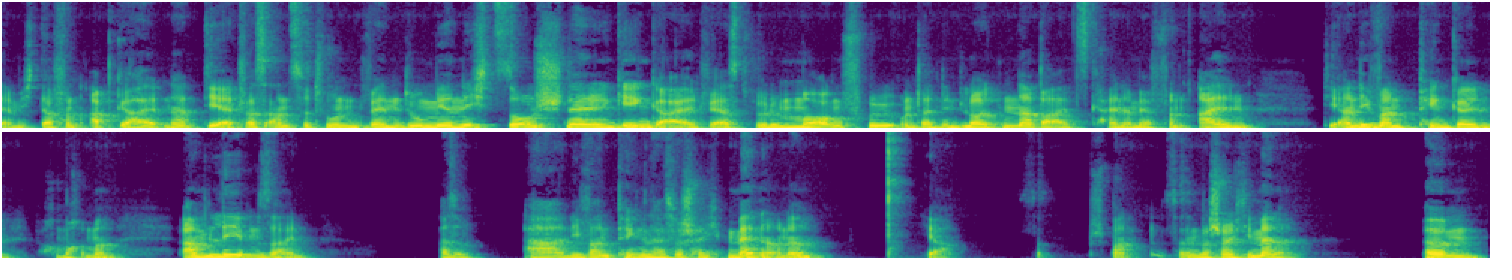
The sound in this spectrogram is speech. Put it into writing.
der mich davon abgehalten hat, dir etwas anzutun, wenn du mir nicht so schnell entgegengeeilt wärst, würde morgen früh unter den Leuten Nabals keiner mehr von allen, die an die Wand pinkeln, warum auch immer, am Leben sein. Also, ah, an die Wand pinkeln heißt wahrscheinlich Männer, ne? Ja, spannend. Das sind wahrscheinlich die Männer. Ähm,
